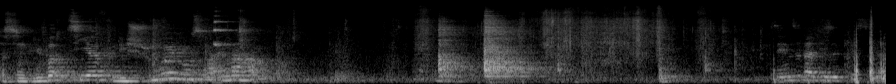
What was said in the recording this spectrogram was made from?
das sind Überzieher für die Schuhe, die muss man einmal haben. Sehen Sie da diese Kiste? Da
